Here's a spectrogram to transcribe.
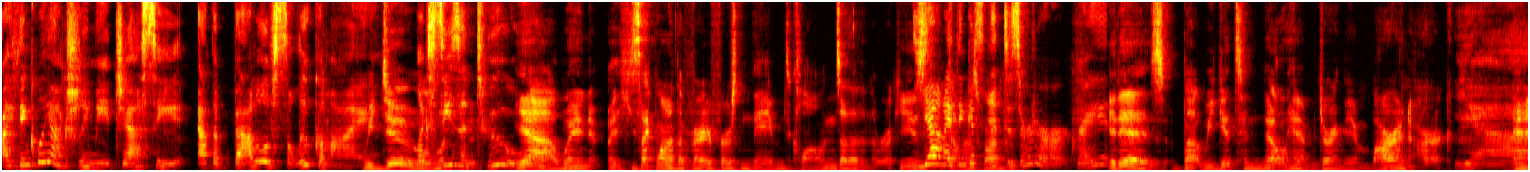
I think we actually meet Jesse at the Battle of Saleucami. We do. Like season two. Yeah, when uh, he's like one of the very first named clones other than the rookies. Yeah, and I think it's Squad. the deserter arc, right? It is, but we get to know him during the Umbaran arc. yeah. And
